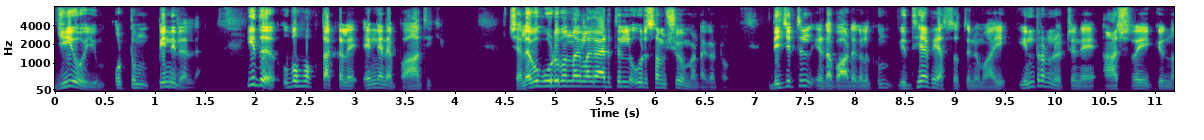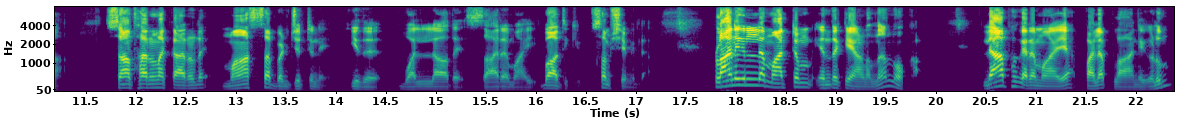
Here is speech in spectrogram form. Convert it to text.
ജിയോയും ഒട്ടും പിന്നിലല്ല. ഇത് ഉപഭോക്താക്കളെ എങ്ങനെ ബാധിക്കും? ചെലവ് കൂടുമെന്നുള്ള കാര്യത്തിൽ ഒരു സംശയവും വേണ്ട കേട്ടോ. ഡിജിറ്റൽ ഇടപാടുകൾക്കും വിദ്യാഭ്യാസത്തിനുമായി ഇന്റർനെറ്റിനെ ആശ്രയിക്കുന്ന സാധാരണക്കാരുടെ മാസ ബഡ്ജറ്റിനെ ഇത് വല്ലാതെ സാരമായി ബാധിക്കും. സംശയമില്ല. പ്ലാനുകളിലെ മാറ്റം എന്തൊക്കെയാണെന്ന് നോക്കാം. ലാഭകരമായ പല പ്ലാനുകളും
